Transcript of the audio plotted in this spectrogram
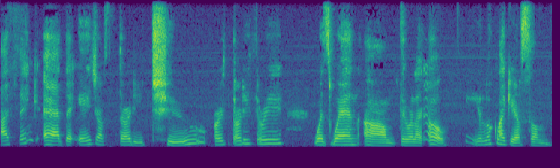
I think at the age of 32 or 33 was when um, they were like, oh, you look like you have some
